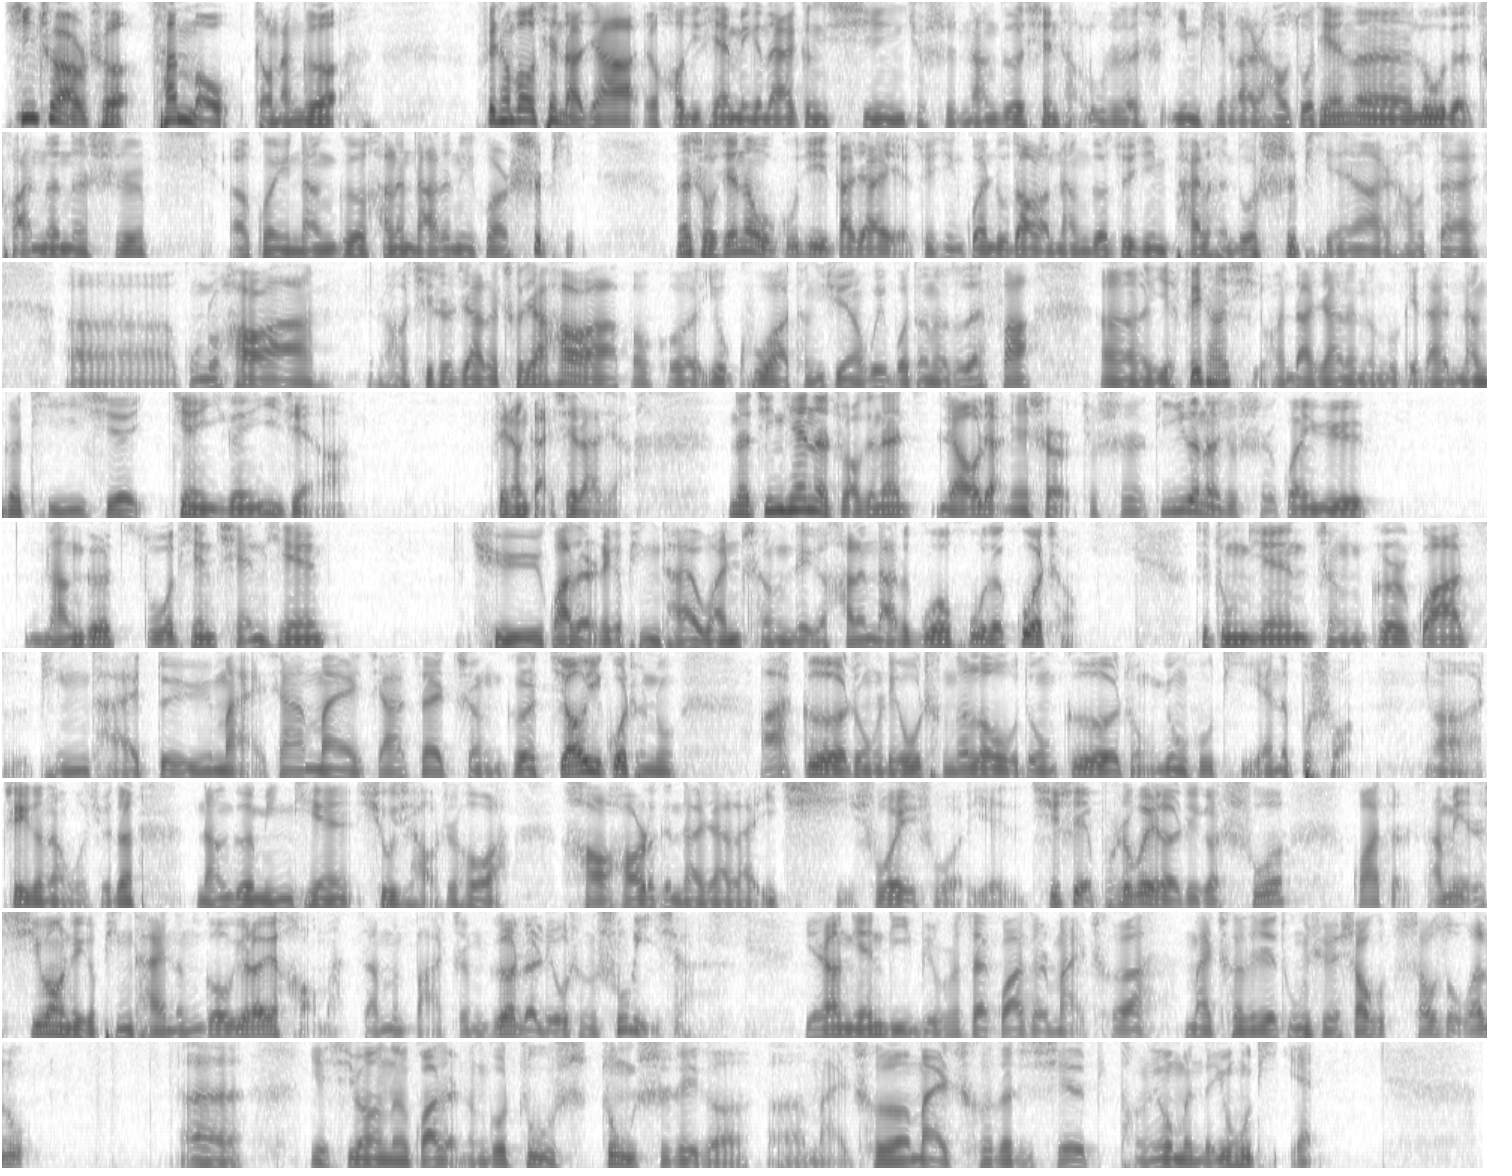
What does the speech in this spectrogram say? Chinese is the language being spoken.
新车、二手车参谋找南哥。非常抱歉，大家有好几天没跟大家更新，就是南哥现场录制的音频了。然后昨天呢录的传的呢是，呃，关于南哥汉兰达的那段视频。那首先呢，我估计大家也最近关注到了，南哥最近拍了很多视频啊，然后在呃公众号啊。然后汽车之家的车架号啊，包括优酷啊、腾讯啊、微博等等都在发，呃，也非常喜欢大家呢，能够给大家南哥提一些建议跟意见啊，非常感谢大家。那今天呢，主要跟大家聊两件事儿，就是第一个呢，就是关于南哥昨天前天去瓜子儿这个平台完成这个汉兰达的过户的过程。这中间整个瓜子平台对于买家卖家在整个交易过程中，啊，各种流程的漏洞，各种用户体验的不爽，啊，这个呢，我觉得南哥明天休息好之后啊，好好的跟大家来一起说一说，也其实也不是为了这个说瓜子儿，咱们也是希望这个平台能够越来越好嘛，咱们把整个的流程梳理一下。也让年底，比如说在瓜子买车啊、卖车的这些同学少少走弯路。呃，也希望呢瓜子能够注视重视这个呃买车卖车的这些朋友们的用户体验。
